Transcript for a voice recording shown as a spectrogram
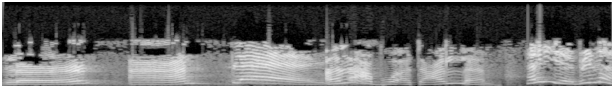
learn and play. ألعب وأتعلم. هيا بنا.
